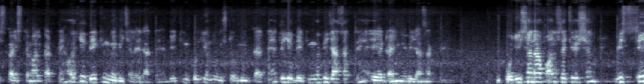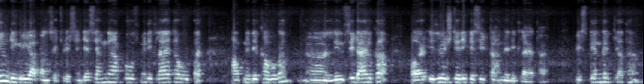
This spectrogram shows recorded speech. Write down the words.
इसका इस्तेमाल करते हैं। और ये बेकिंग में भी चले जाते हैं। बेकिंग को ही हम लोग स्टोविंग कहते हैं। तो ये बेकिंग में भी जा सकते हैं एयर ड्राइंग में भी जा सकते हैं। Position of unsaturation with same degree of unsaturation जैसे हमने आपको उसमें दिखलाया था ऊपर, आपने देखा होगा लिंसिड आयल का और इलियोस्टेरिक एसिड का हमने दिखलाया था। इसके अंदर क्या था?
